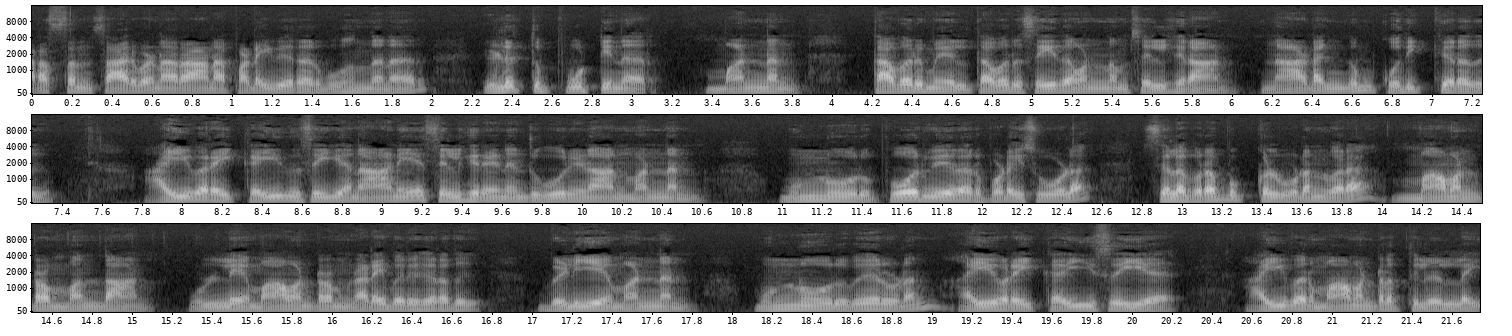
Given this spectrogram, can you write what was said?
அரசன் சார்பினரான படைவீரர் புகுந்தனர். இழுத்து பூட்டினர். மன்னன் தவறு மேல் தவறு செய்த வண்ணம் செல்கிறான். நாடெங்கும் கொதிக்கிறது. ஐவரை கைது செய்ய நானே செல்கிறேன் என்று கூறினான் மன்னன். முன்னூறு போர் வீரர் புடைசூழ சில பிரபுக்கள் உடன் வர மாமன்றம் வந்தான். உள்ளே மாமன்றம் நடைபெறுகிறது. வெளியே மன்னன். முன்னூறு பேருடன் ஐவரை கைது செய்ய. ஐவர் மாமன்றத்தில் இல்லை.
